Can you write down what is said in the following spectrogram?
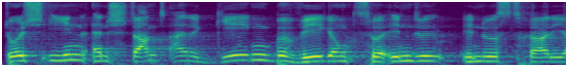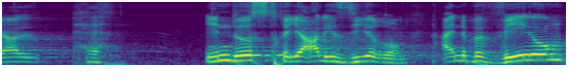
Durch ihn entstand eine Gegenbewegung zur Industrial Industrialisierung, eine Bewegung,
